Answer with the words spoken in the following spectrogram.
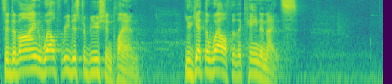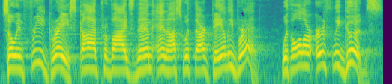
It's a divine wealth redistribution plan. You get the wealth of the Canaanites. So, in free grace, God provides them and us with our daily bread, with all our earthly goods.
